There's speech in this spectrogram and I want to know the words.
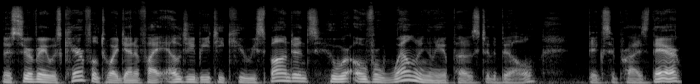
The survey was careful to identify LGBTQ respondents who were overwhelmingly opposed to the bill. Big surprise there.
